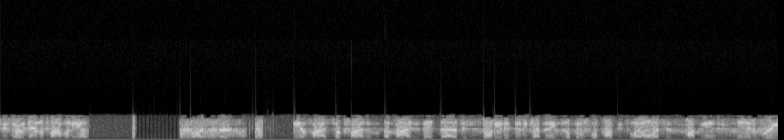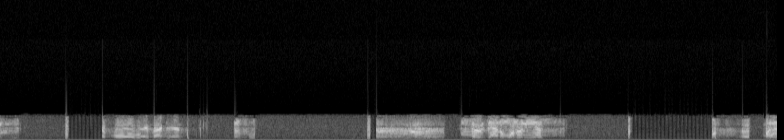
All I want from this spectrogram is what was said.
You service Adam 5 on the air? 5 Be advised, Truck 5 advises that uh, the daughter of the duty captain is looking for possibly two MOSs possibly in, in the debris. 10 we'll get back in. Service Adam 1 on the air? One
